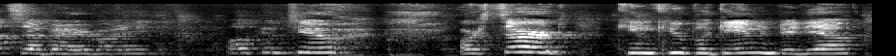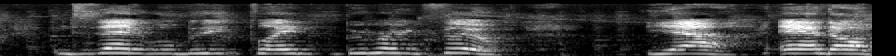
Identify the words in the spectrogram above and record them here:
What's up everybody? Welcome to our third King Koopa gaming video. And today we'll be playing Boomerang Fu. Yeah, and um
